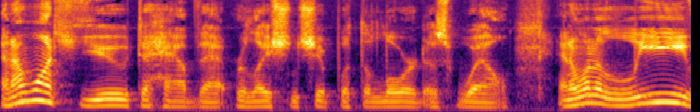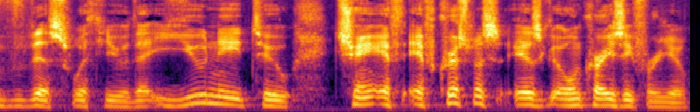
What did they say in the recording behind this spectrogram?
And I want you to have that relationship with the Lord as well. And I want to leave this with you that you need to change. If, if Christmas is going crazy for you,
